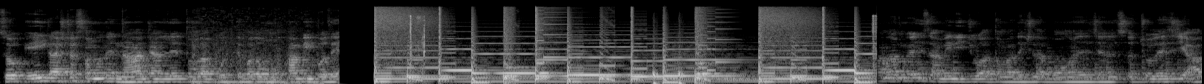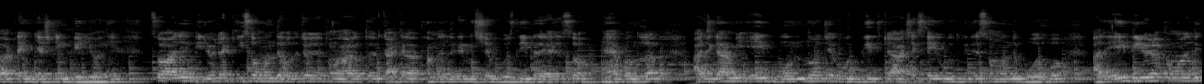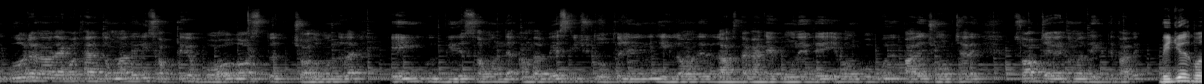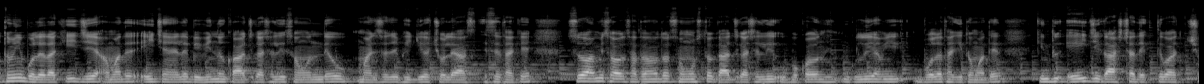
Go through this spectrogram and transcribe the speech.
So এই গাছটা সম্বন্ধে না জানলে তোমরা করতে পারো মহা বিপদে ইন্টারেস্টিং ভিডিও নিয়ে। সো আজ এই ভিডিওটা কি সম্বন্ধে হতে চলেছে, তোমরা হয়তো টাইটেল আর থাম্বনেল দেখে নিশ্চয়ই বুঝতেই পেরে গেছো। সো হ্যাঁ বন্ধুরা, আজকে আমি এই বন্য যে উদ্ভিদটা আছে, সেই উদ্ভিদের সম্বন্ধে বলব। আর এই ভিডিওটা তোমরা যদি পুরোটা না দেখো, তাহলে তোমাদেরই সব থেকে বড় লস তো চলো বন্ধুরা, এই উদ্ভিদের সম্বন্ধে। আমরা বেশ কিছু তথ্য জেনে নিই, যেগুলো আমাদের রাস্তাঘাটে, বনেতে এবং পুকুর পাড়ে ঝোপঝাড়ে সব জায়গায় তোমরা দেখতে পাবে। ভিডিওর প্রথমেই বলে রাখি যে, আমাদের এই চ্যানেলে বিভিন্ন গাছগাছালি সম্বন্ধেও মাঝে সাঝে ভিডিও চলে আস, এসে থাকে। সো আমি সাধারণত সমস্ত গাছগাছালি উপকরণগুলি আমি বলে থাকি তোমাদের। কিন্তু এই যে গাছটা দেখতে পাচ্ছ,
